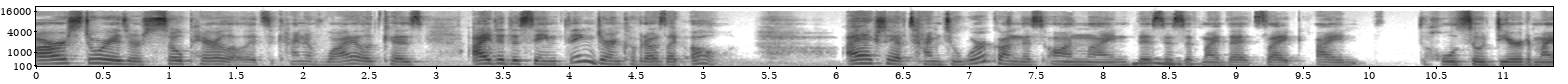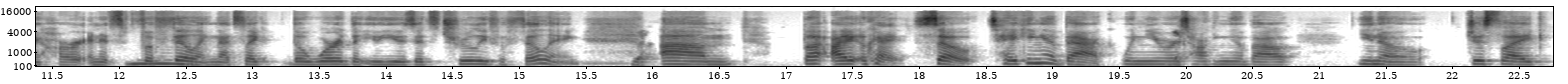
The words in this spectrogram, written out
our stories are so parallel it's kind of wild because i did the same thing during covid i was like oh I actually have time to work on this online business mm. of mine that's like I hold so dear to my heart and it's mm. fulfilling that's like the word that you use it's truly fulfilling yeah. um but i okay so taking it back when you were yeah. talking about you know just like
